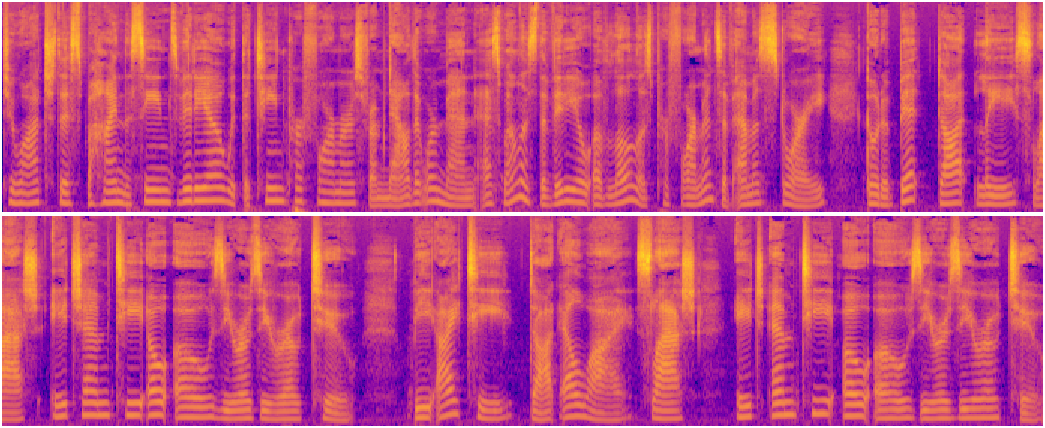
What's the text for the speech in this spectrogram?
To watch this behind the scenes video with the teen performers from Now That We're Men, as well as the video of Lola's performance of Emma's story, go to bit.ly slash HMTOO002. bit.ly slash HMTOO002.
